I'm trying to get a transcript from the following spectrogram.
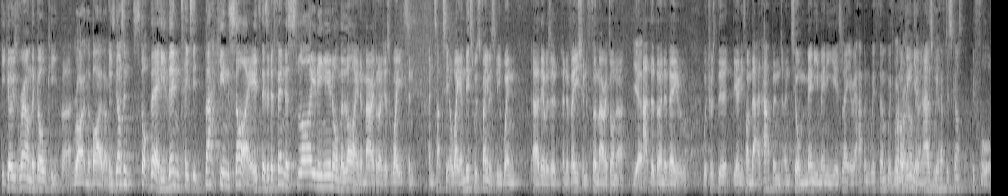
He goes round the goalkeeper. Right in the byline. He doesn't it? stop there. He then takes it back inside. There's a defender sliding in on the line, and Maradona just waits and, and tucks it away. And this was famously when uh, there was a, an ovation for Maradona yeah. at the Bernabeu which was the, the only time that had happened until many, many years later. It happened with um, with, with Ronaldinho, Ronaldinho, as we have discussed before.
